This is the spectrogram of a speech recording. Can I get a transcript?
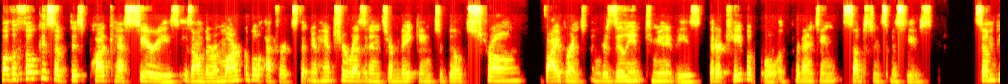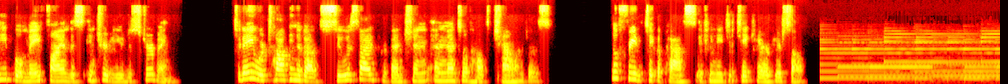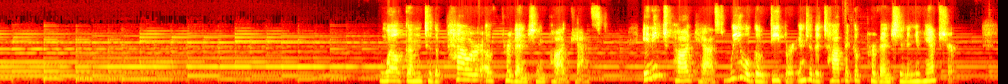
While the focus of this podcast series is on the remarkable efforts that New Hampshire residents are making to build strong, vibrant, and resilient communities that are capable of preventing substance misuse, some people may find this interview disturbing. Today, we're talking about suicide prevention and mental health challenges. Feel free to take a pass if you need to take care of yourself. Welcome to the Power of Prevention podcast. In each podcast, we will go deeper into the topic of prevention in New Hampshire.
